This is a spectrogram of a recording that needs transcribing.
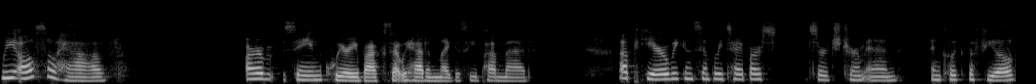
We also have our same query box that we had in Legacy PubMed. Up here, we can simply type our search term in and click the field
